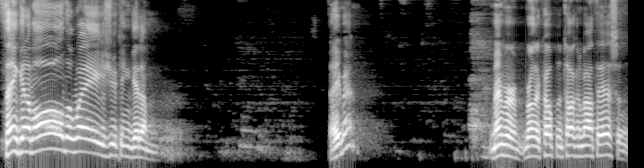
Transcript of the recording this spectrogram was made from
Thinking of all the ways you can get them. Amen. Remember Brother Copeland talking about this? And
